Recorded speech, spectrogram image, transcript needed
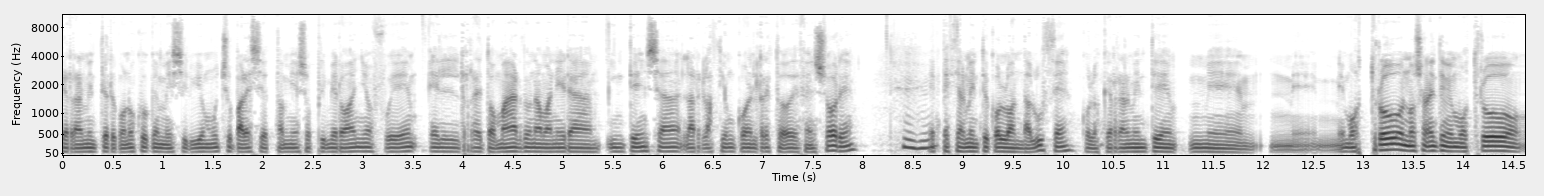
que realmente reconozco que me sirvió mucho para ese, también esos primeros años fue el retomar de una manera intensa la relación con el resto de defensores, especialmente con los andaluces, con los que realmente me, me, mostró, no solamente me mostró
